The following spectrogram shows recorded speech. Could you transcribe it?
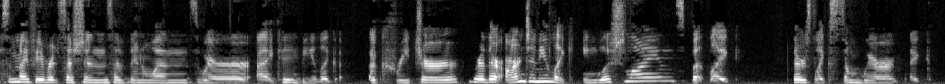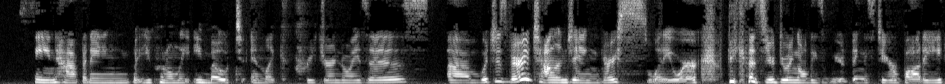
some of my favorite sessions have been ones where I can be like a creature where there aren't any like English lines, but like there's like some weird like scene happening, but you can only emote in like creature noises. Um, which is very challenging, very sweaty work because you're doing all these weird things to your body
